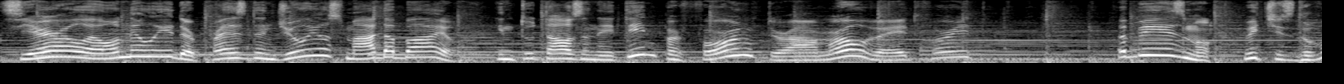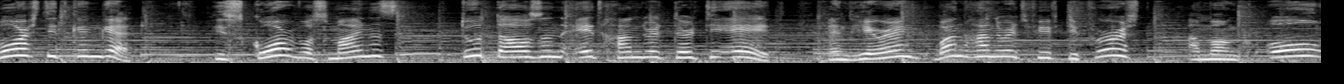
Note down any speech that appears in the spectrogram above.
Sierra Leone leader President Julius Maada Bio in 2018 performed, drumroll, wait for it, abysmal, which is the worst it can get. His score was minus 2838 and he ranked 151st among all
